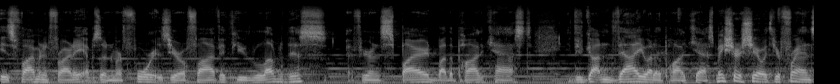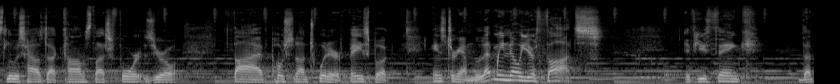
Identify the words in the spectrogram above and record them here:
is Five Minute Friday, episode number 405. If you loved this, if you're inspired by the podcast, if you've gotten value out of the podcast, make sure to share it with your friends. lewishowes.com slash 405. Post it on Twitter, Facebook, Instagram. Let me know your thoughts. If you think that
